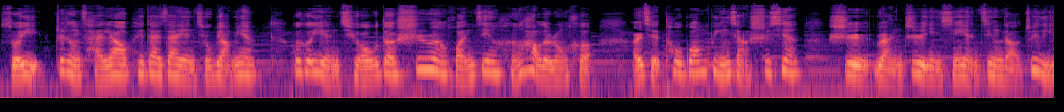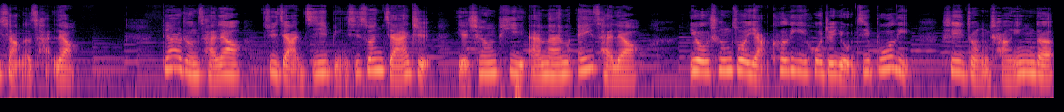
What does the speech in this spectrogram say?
所以，这种材料佩戴在眼球表面，会和眼球的湿润环境很好的融合，而且透光不影响视线，是软质隐形眼镜的最理想的材料。第二种材料，聚甲基丙烯酸甲酯，也称 PMMA 材料，又称作亚克力或者有机玻璃，是一种常用的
